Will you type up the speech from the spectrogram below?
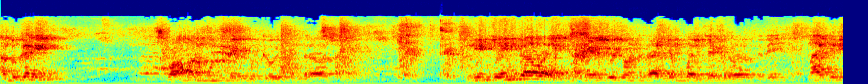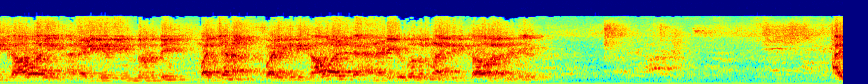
అందుకని వామనముండే పుట్టి వచ్చిన తర్వాత నీకేం కావాలి? అని అడిగేటువంటి రాజ్యం బలిచక్రవర్తిది నాకు ఇది కావాలి అని అడిగేది ఇంద్రుడిది మధ్యన. వాడికి ఇది కావాలంటే అని అడిగే బదులు నాకు ఇది కావాలని అడిగేది I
